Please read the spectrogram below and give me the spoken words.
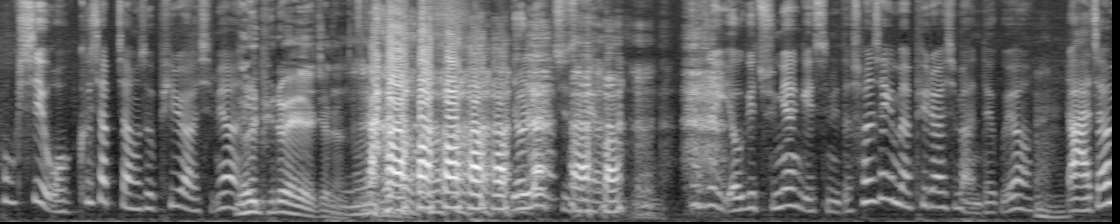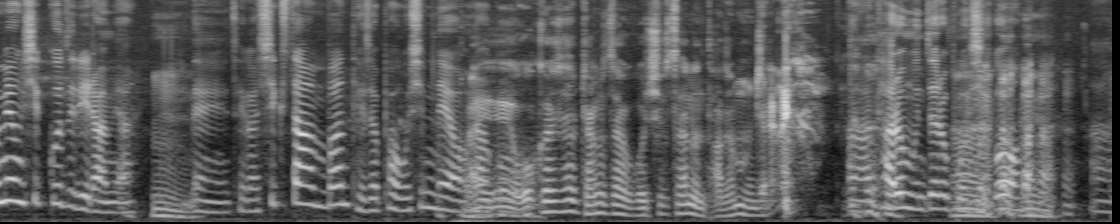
혹시 워크샵 장소 필요하시면 늘 필요해요 저는. 연락 주세요. 사실 여기 중요한 게 있습니다. 선생님만 필요하시면 안 되고요. 음. 라자명 식구들이라면 음. 네 제가 식사 한번 대접하고 싶네요라고 아니, 워크숍 장사하고 식사는 다른 문제는 아, 다른 문제로 보시고 네. 아,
